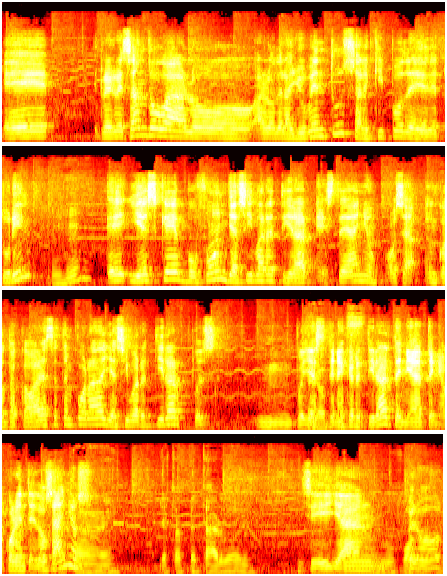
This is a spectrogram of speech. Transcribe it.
Eh, regresando a lo, a lo de la Juventus, al equipo de, de Turín, eh, y es que Buffon ya se iba a retirar este año. O sea, en cuanto acabara esta temporada ya se iba a retirar, pues, mm, pues ya Pero, se tenía pues, que retirar, tenía, tenía 42 años. Ay, ya está petardo. y- Sí, ya, pero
